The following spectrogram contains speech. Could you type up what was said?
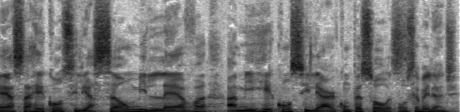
Essa reconciliação me leva a me reconciliar com pessoas. Com semelhante.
